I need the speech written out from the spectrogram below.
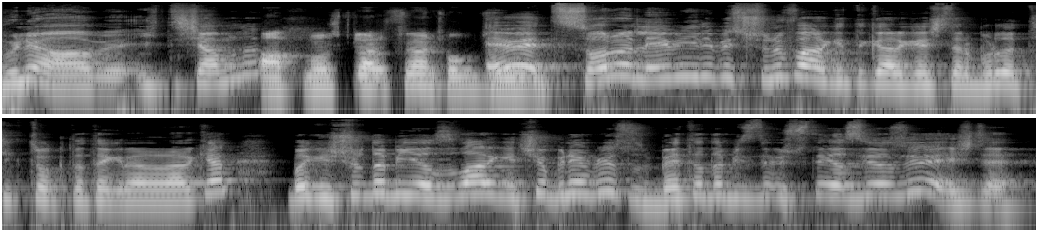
bu ne abi? İhtişamlı. Atmosfer falan çok güzel. Evet sonra Levi ile biz şunu fark ettik arkadaşlar burada TikTok'ta tekrar ararken. Bakın şurada bir yazılar geçiyor. Bu ne biliyorsunuz? Beta'da bizde üstte yazı yazıyor ya işte.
